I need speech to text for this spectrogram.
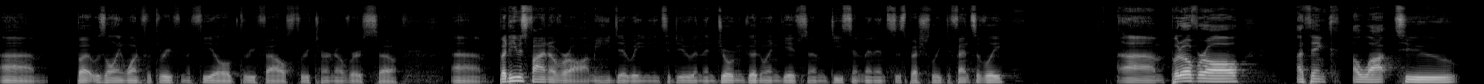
um, but was only one for three from the field, three fouls, three turnovers. So um, but he was fine overall. I mean, he did what he needed to do. And then Jordan Goodwin gave some decent minutes, especially defensively. Um, but overall, I think a lot to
